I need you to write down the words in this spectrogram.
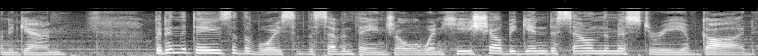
And again, but in the days of the voice of the seventh angel, when he shall begin to sound the mystery of God,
